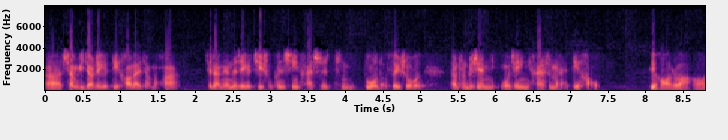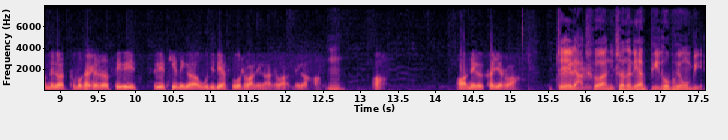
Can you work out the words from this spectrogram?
呃，相比较这个帝豪来讲的话，这两年的这个技术更新还是挺多的，所以说两车之间，你我建议你还是买帝豪。帝豪是吧？哦，那个途博开车的 CV CVT 那个无级变速是吧？那个是吧？那个哈。嗯。啊。哦，那个可以是吧？这俩车你真的连比都不用比。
